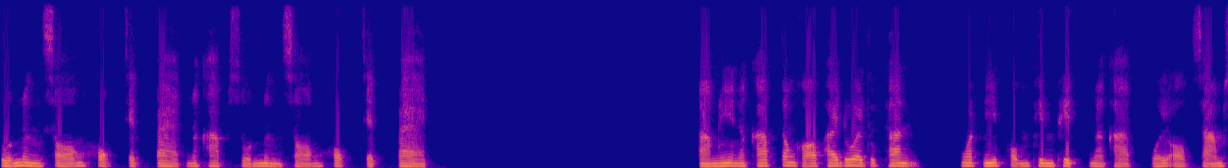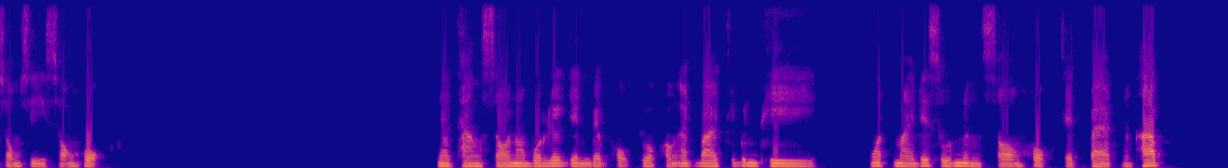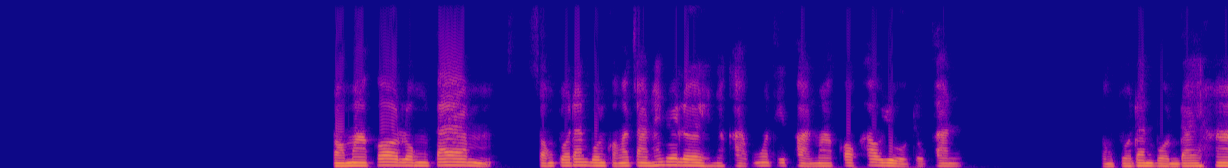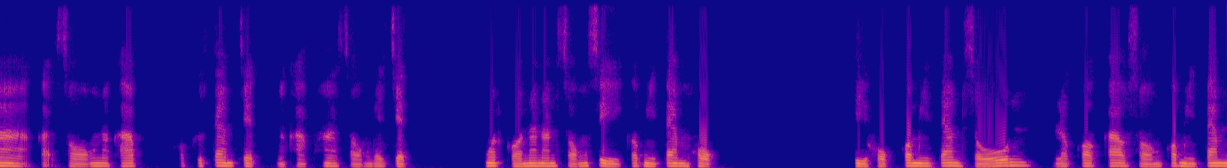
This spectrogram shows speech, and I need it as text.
012678 นะครับ 012678ามนี้นะครับ ต้องขออภัยด้วยทุกท่าน งวดนี้ผมพิมพ์ผิดนะครับหวยออก32426แนวทางสอนอบนเลขเด่นแบบ 6 ตัวของแอดบายที่บันพีงวดใหม่ได้ 012678 นะครับ ต่อมาก็ลงแต้ม 2 ตัวด้านบนของอาจารย์ให้ด้วยเลยนะครับ งวดที่ผ่านมาก็เข้าอยู่ทุกท่าน งตัวด้านบนได้5กับ2นะครับ ก็คือแต้ม7นะครับ5 2ได้7งวดก่อนหน้านั้น2 4ก็มีแต้ม6 4 6ก็มีแต้ม0แล้วก็9 2ก็มีแต้ม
